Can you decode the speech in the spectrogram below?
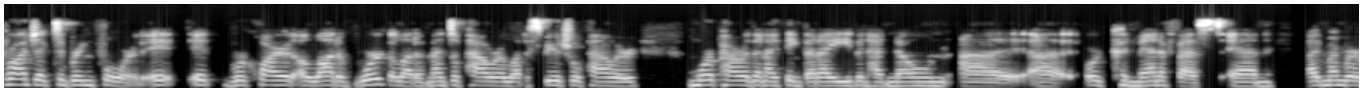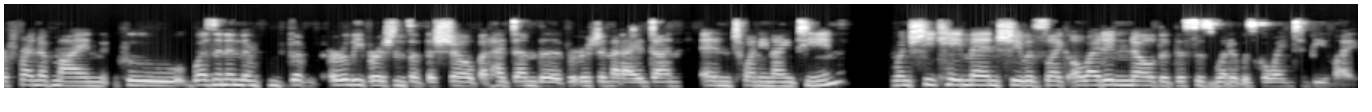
project to bring forward. It it required a lot of work, a lot of mental power, a lot of spiritual power, more power than I think that I even had known uh, uh, or could manifest. And I remember a friend of mine who wasn't in the, the early versions of the show, but had done the version that I had done in 2019. When she came in, she was like, Oh, I didn't know that this is what it was going to be like.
